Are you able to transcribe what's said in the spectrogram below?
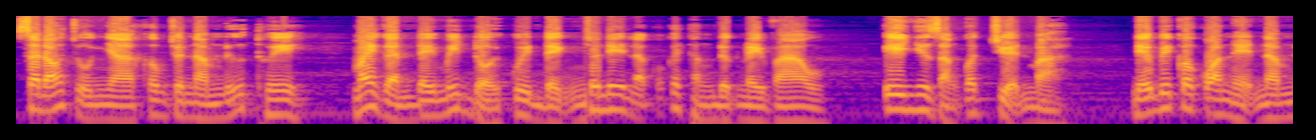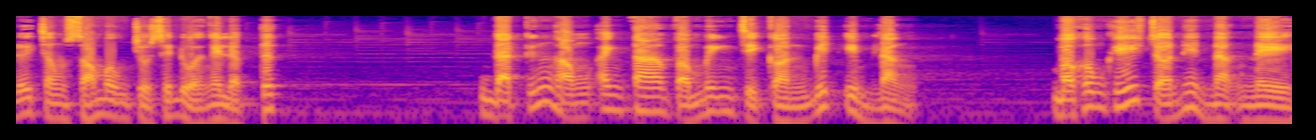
Sau đó chủ nhà không cho nam nữ thuê. Mai gần đây mới đổi quy định, Cho nên là có cái thằng đực này vào. Y như rằng có chuyện mà. Nếu biết có quan hệ nam nữ trong xóm, ông chủ sẽ đuổi ngay lập tức. Đạt cứng họng, anh ta và Minh chỉ còn biết im lặng. Bầu không khí trở nên nặng nề.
